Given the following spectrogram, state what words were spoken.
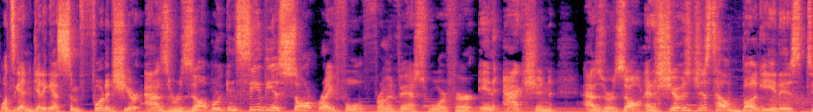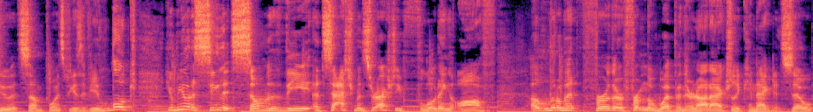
once again getting us some footage here as a result, but we can see the assault rifle from Advanced Warfare in action as a result. And it shows just how buggy it is too at some points because if you look, you'll be able to see that some of the attachments are actually floating off a little bit further from the weapon. They're not actually connected. So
